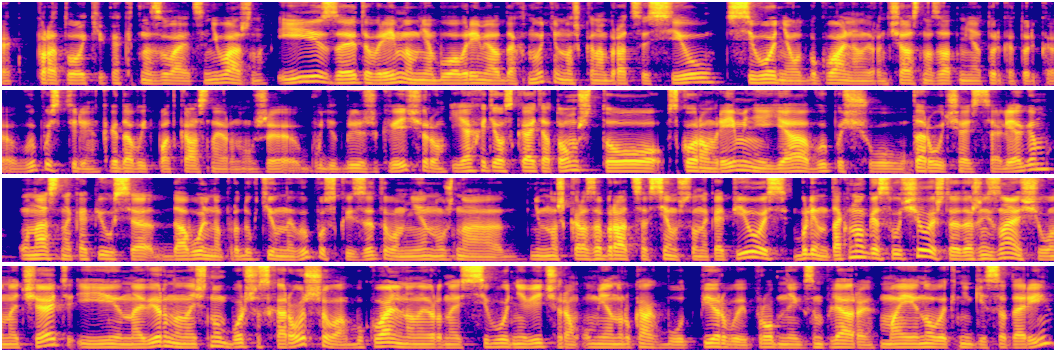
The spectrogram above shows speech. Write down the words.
как протоки, как это называется, неважно. И за это время у меня было время отдохнуть, немножко набраться сил. Сегодня, вот буквально, наверное, час назад меня только-только выпустили. Когда выйдет подкаст, наверное, уже будет ближе к вечеру. Я хотел сказать о том, что в скором времени я выпущу вторую часть с Олегом. У нас накопился довольно продуктивный выпуск, из этого мне нужно немножко разобраться всем, что накопилось. Блин, так многое случилось, что я даже не знаю, с чего начать, и, наверное, начну больше с хорошего. Буквально, наверное, сегодня вечером у меня на руках будут первые пробные экземпляры экземпляры моей новой книги Сатари.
